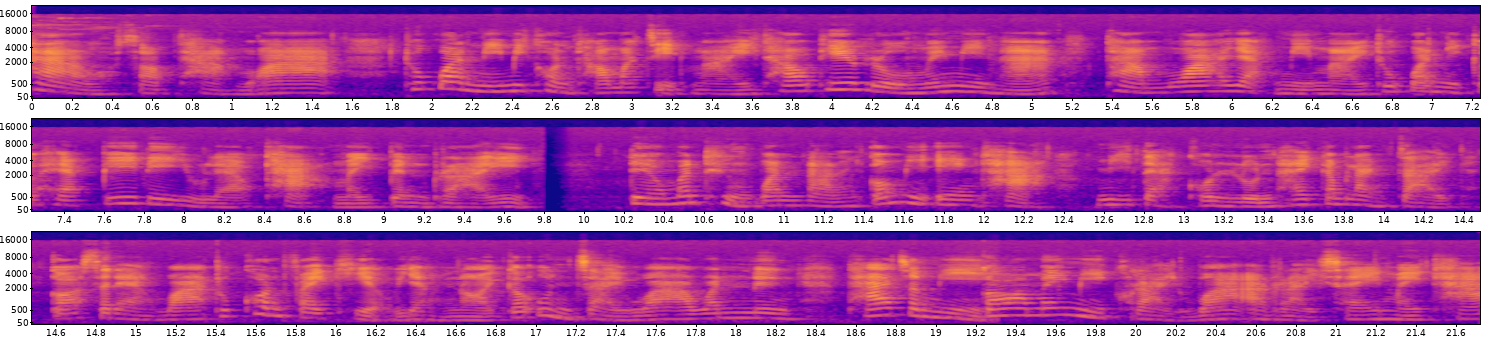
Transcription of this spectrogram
ข่าวสอบถามว่า ทุกวันนี้มีคนเข้ามาจีบไหม เท่าที่รู้ไม่มีนะ ถามว่าอยากมีไหม ทุกวันนี้ก็แฮปปี้ดีอยู่แล้วค่ะ ไม่เป็นไรเดี๋ยวมาถึงวันนั้นก็มีเองค่ะ มีแต่คนลุ้นให้กำลังใจ ก็แสดงว่าทุกคนไฟเขียวอย่างน้อยก็อุ่นใจว่าวันหนึ่งถ้าจะมีก็ไม่มีใครว่าอะไรใช่ไหมคะ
